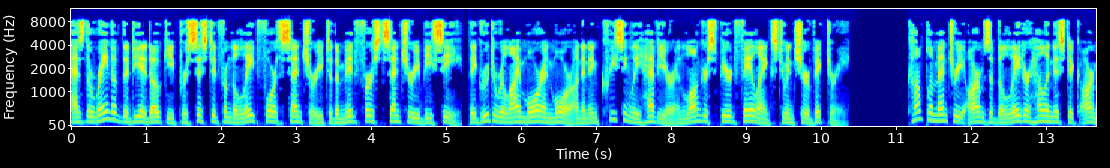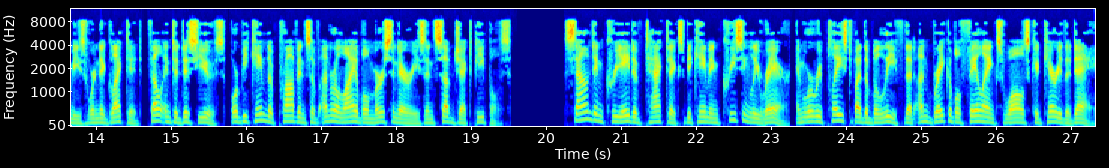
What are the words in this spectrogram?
As the reign of the Diadochi persisted from the late 4th century to the mid-1st century BC, they grew to rely more and more on an increasingly heavier and longer speared phalanx to ensure victory. Complementary arms of the later Hellenistic armies were neglected, fell into disuse, or became the province of unreliable mercenaries and subject peoples. Sound and creative tactics became increasingly rare, and were replaced by the belief that unbreakable phalanx walls could carry the day.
